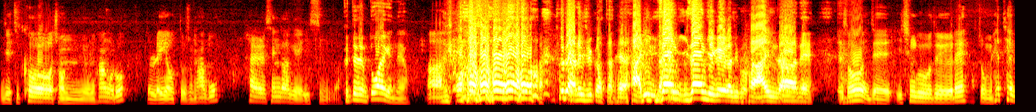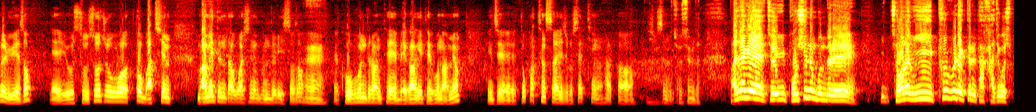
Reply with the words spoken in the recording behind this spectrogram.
이제 디커 전용 항으로 레이아웃도 좀 하고 할 생각에 있습니다. 그때 되면 또 와야겠네요. 아, 초대 안 해줄 것 같다. 네, 아닙니다. 이상, 이상한 개그 해가지고. 아, 아닙니다. 아, 네. 그래서 이제 이 친구들의 좀 혜택을 위해서 예, 요수 소주고 또 마침 마음에 든다고 하시는 분들이 있어서 네. 예, 그분들한테 매각이 되고 나면 이제 똑같은 사이즈로 세팅을 할까 싶습니다. 좋습니다. 만약에 저희 보시는 분들이 이- 저는 이 풀블랙들을 다 가지고 싶,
